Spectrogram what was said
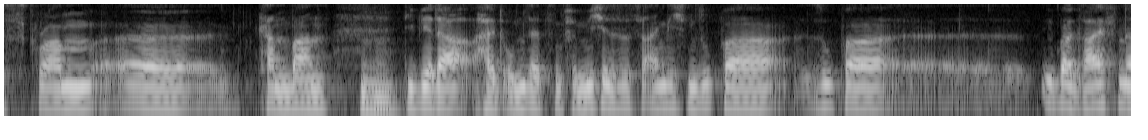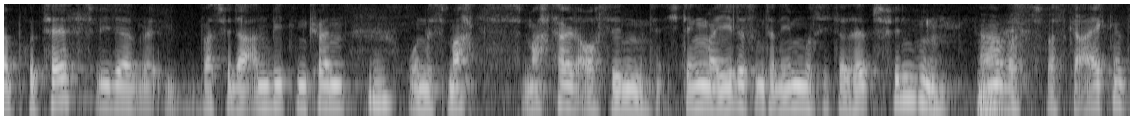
Scrum, äh, Kanban, die wir da halt umsetzen. Für mich ist es eigentlich ein super, super äh, übergreifender Prozess, wie der, was wir da anbieten können. Und es macht, macht halt auch Sinn. Ich denke mal, jedes Unternehmen muss sich da selbst finden, ja, was, was geeignet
